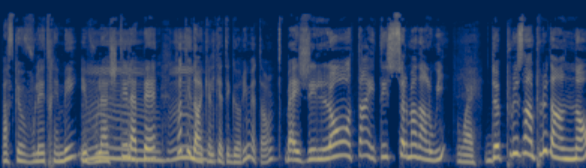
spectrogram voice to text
parce que vous voulez être aimé et vous voulez acheter la paix? Toi, t'es dans quelle catégorie, mettons? Ben, j'ai longtemps longtemps été seulement dans le oui. Ouais. De plus en plus dans le non,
